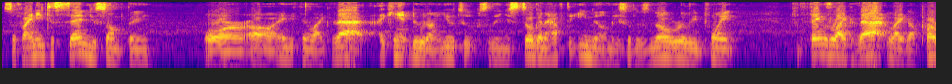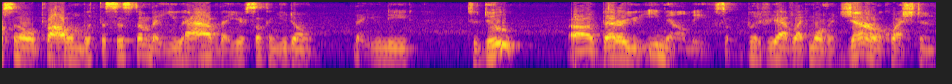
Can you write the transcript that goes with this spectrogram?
So if I need to send you something or uh, anything like that, I can't do it on YouTube. So then you're still going to have to email me. So there's no really point for things like that, like a personal problem with the system that you have, that you're something you don't, that you need to do. Uh, better you email me. So, but if you have like more of a general question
